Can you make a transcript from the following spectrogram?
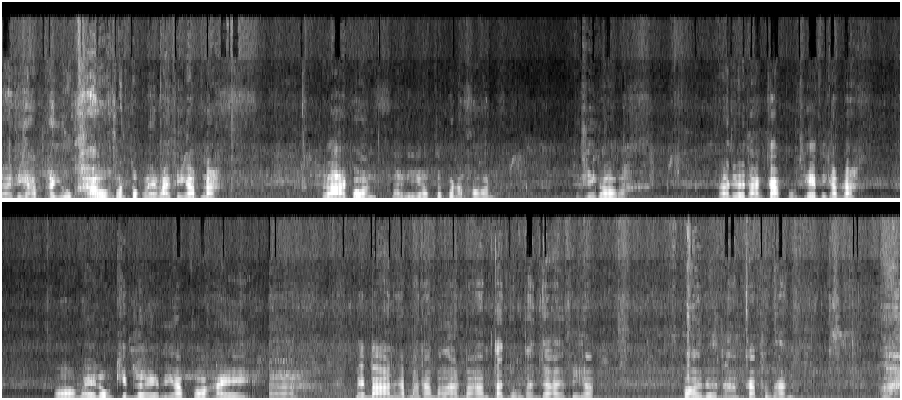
แต่ที่ครับพายุเข้าฝนตกแรงมากสิครับนะ ลาก่อนนะพี่ครับสกลนครนะพี่ก็มาเราเดินทางกลับกรุงเทพสิครับนะ ก็ไม่ลงคลิปเลยสิครับ ก็ให้แม่บ้านครับมาทำความสะอาดบ้านตัดยงตัดหญ้าสิครับ ก็เดินทางกลับทุกท่านเฮ้ย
